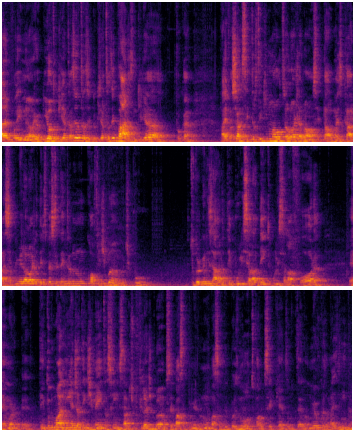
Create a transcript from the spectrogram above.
ah, eu falei, não, eu, e outro, eu queria trazer, eu, trazer, eu queria trazer várias, não queria focar. Aí eu falei assim, olha, você- então você tem que ir numa outra loja nossa e tal. Mas, cara, essa primeira loja deles parece que você tá entrando num cofre de banco, tipo, tudo organizado, tem polícia lá dentro, polícia lá fora. É uma- é, tem toda uma linha de atendimento, assim, sabe? Tipo fila de banco, você passa primeiro num, passa depois no outro, fala o que você quer, tudo telão. Meu, coisa mais linda.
